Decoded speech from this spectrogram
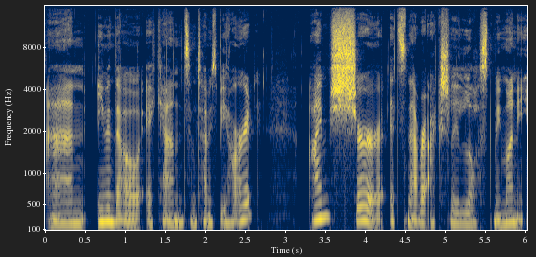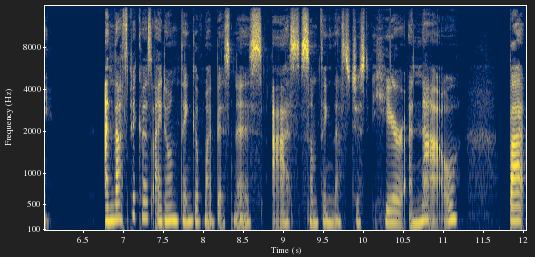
And even though it can sometimes be hard, I'm sure it's never actually lost me money. And that's because I don't think of my business as something that's just here and now, but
